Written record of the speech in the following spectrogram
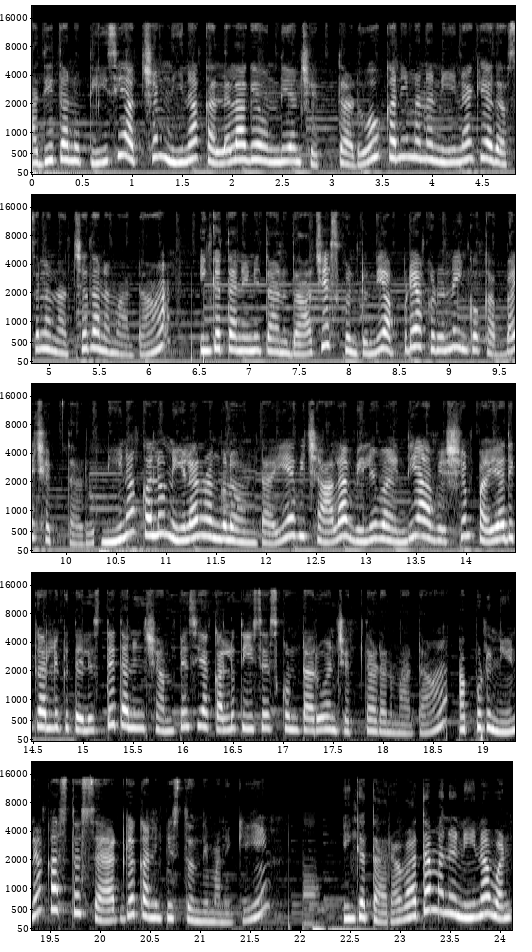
అది తను తీసి అచ్చం నీనా కళ్ళలాగే ఉంది అని చెప్తాడు. కానీ మన నీనాకి అది అసలు నచ్చదనమాట ఇంకా తనని తాను దాచేసుకుంటుంది. అప్పుడే అక్కడున్న ఇంకొక అబ్బాయి చెప్తాడు. నీనా కళ్ళు నీలం రంగులో ఉంటాయి. అవి చాలా విలువైంది. ఆ విషయం పై అధికారులకు తెలిస్తే తనని చంపేసి ఆ కళ్ళు తీసేసుకుంటారు అని చెప్తాడనమాట అప్పుడు నీనా కాస్త సాడ్గా కనిపిస్తుంది మనకి. ఇంకా తర్వాత మన నీనా వంట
